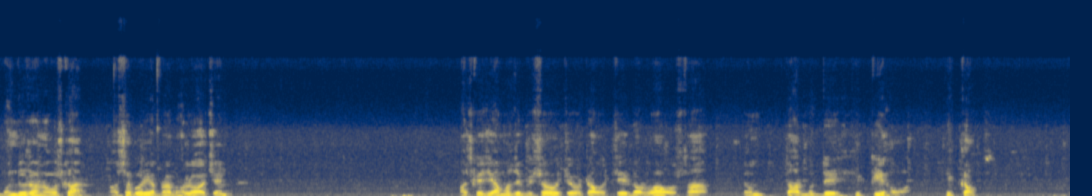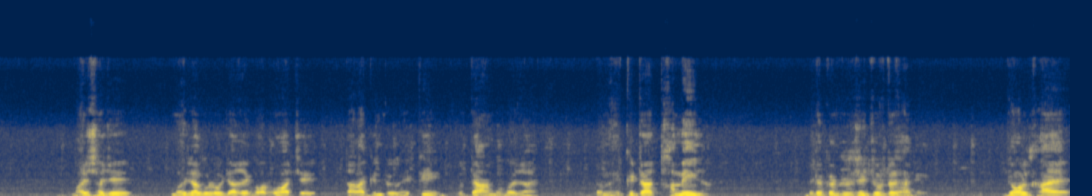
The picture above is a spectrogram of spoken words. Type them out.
বন্ধুরা, নমস্কার। আশা করি আপনারা ভালো আছেন। আজকে যে আমাদের বিষয় হচ্ছে, ওটা হচ্ছে গর্ভাবস্থা এবং তার মধ্যে হিক্কি হওয়া হিক্কাপ মাঝে সাঝে মহিলাগুলো যাদের গর্ভ আছে, তারা কিন্তু হিক্কি করতে আরম্ভ করে যায় এবং হিক্কিটা থামেই না। এটা কন্টিনিউসলি চলতে থাকে। জল খায়,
